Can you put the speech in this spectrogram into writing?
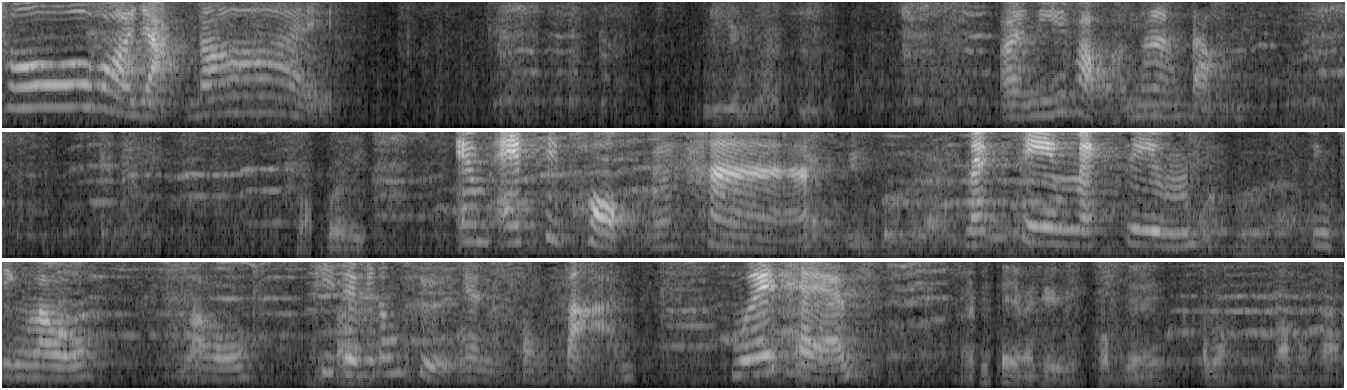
ชอบอะอยากได้ มียังไงอยู่อันนี้แบบว่าหน้าดบอกเบอร์อีกำ MX 16นะคะ แม็กซิมเบอร์อะไร Maxim Maxim กดเบอร์อะไรจริงๆเราเราพี่เจไม่ต้องถือเงินสงสาร เมื่อยแทน แล้วพี่เต้มาถือ ผมจะได้เขาบอกมอบของกัน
